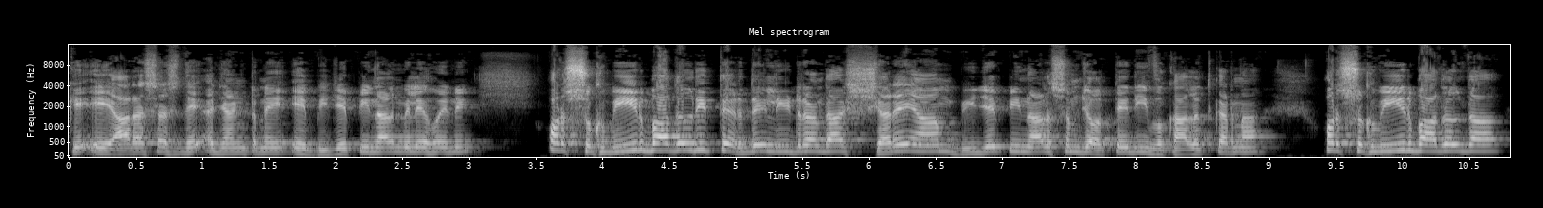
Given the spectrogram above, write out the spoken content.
ਕਿ ਇਹ ਆਰਐਸਐਸ ਦੇ ਏਜੰਟ ਨੇ, ਇਹ ਬੀਜੇਪੀ ਨਾਲ ਮਿਲੇ ਹੋਏ ਨੇ। ਔਰ ਸੁਖਬੀਰ ਬਾਦਲ ਦੀ ਧਿਰ ਦੇ ਲੀਡਰਾਂ ਦਾ ਸ਼ਰੇਆਮ ਬੀਜੇਪੀ ਨਾਲ ਸਮਝੌਤੇ ਦੀ ਵਕਾਲਤ ਕਰਨਾ ਔਰ ਸੁਖਬੀਰ ਬਾਦਲ ਦਾ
